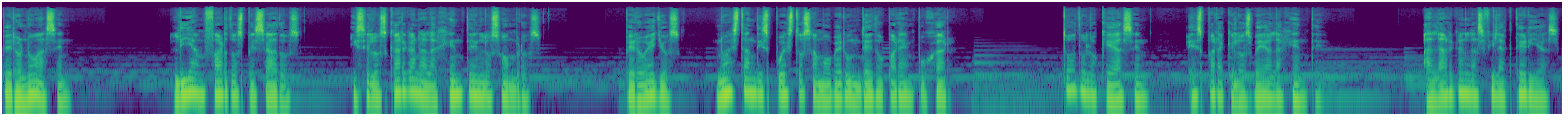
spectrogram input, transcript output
pero no hacen. Lían fardos pesados y se los cargan a la gente en los hombros, pero ellos no están dispuestos a mover un dedo para empujar. Todo lo que hacen es para que los vea la gente. Alargan las filacterias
